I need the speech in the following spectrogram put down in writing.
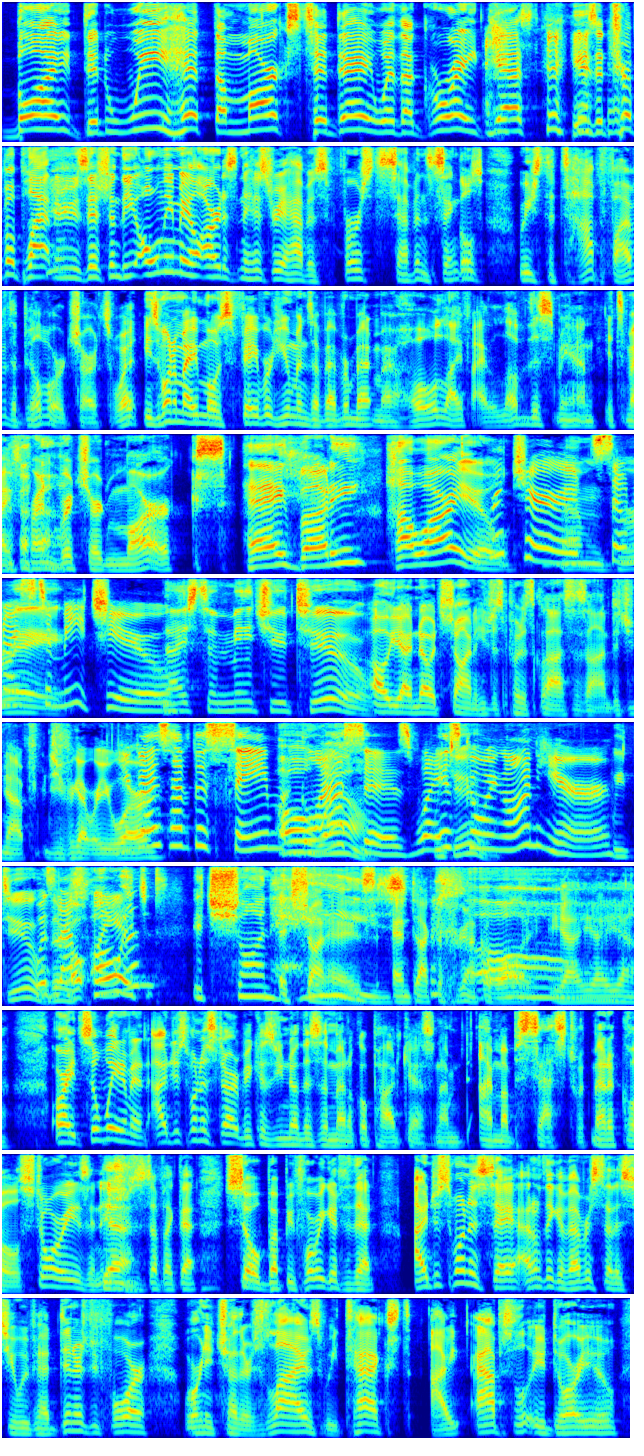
Boy, did we hit the marks today with a great guest. He's a triple platinum musician, the only male artist in the history to have his first seven singles reach the top five of the Billboard charts. What? He's one of my most favorite humans I've ever met in my whole life. I love this man. It's my friend Richard Marx. Hey, buddy. How are you? Richard, I'm so great. nice to meet you. Nice to meet you too. Oh yeah, no, it's Sean. He just put his glasses on. Did you not? Did you forget where you were? You guys have the same oh, glasses. Wow. What we is do. going on here? We do. Was There's, oh, that planned? Oh, It's Sean Hayes. It's Sean Hayes and Dr. Priyanka Wali. Yeah, yeah, yeah. All right, so wait a minute. I just want to start because you know this is a medical podcast, and I'm I'm obsessed with medical stories and Yeah. issues and stuff like that. So, but before we get to that, I just want to say I don't think I've ever said this to you. We've had dinners before. We're in each other's lives. We text. I absolutely adore you.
